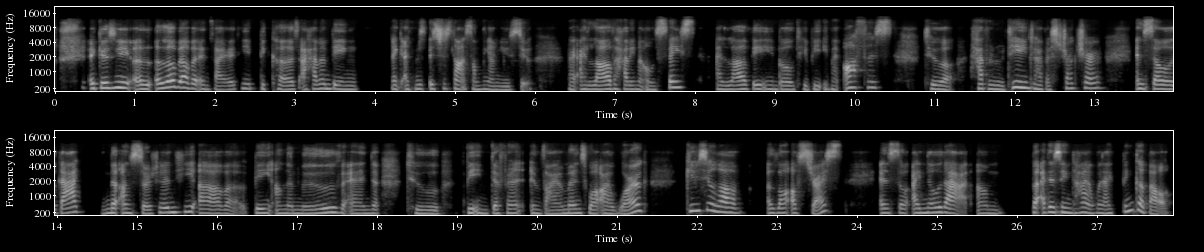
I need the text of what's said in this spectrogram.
it gives me a, a little bit of anxiety because I haven't been like it's just not something I'm used to. Right? I love having my own space. I love being able to be in my office, to uh, have a routine, to have a structure, and so that the uncertainty of uh, being on the move and to be in different environments while I work gives you a lot of, a lot of stress. And so I know that um but at the same time when I think about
